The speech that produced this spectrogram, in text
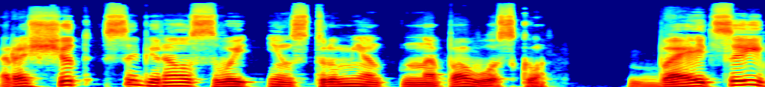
расчет собирал свой инструмент на повозку. «Бойцы!»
